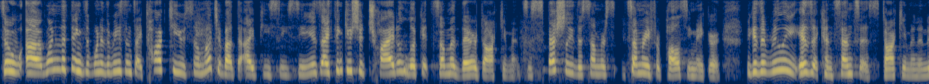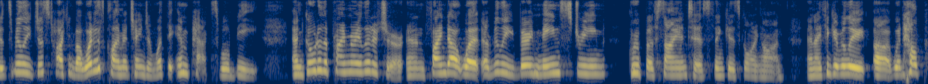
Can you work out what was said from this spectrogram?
So uh, one of the things, one of the reasons I talk to you so much about the IPCC is I think you should try to look at some of their documents, especially the summary for policymaker, because it really is a consensus document, and it's really just talking about what is climate change and what the impacts will be. And go to the primary literature and find out what a really very mainstream group of scientists think is going on. And I think it really uh, would help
